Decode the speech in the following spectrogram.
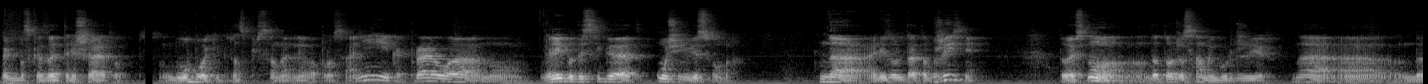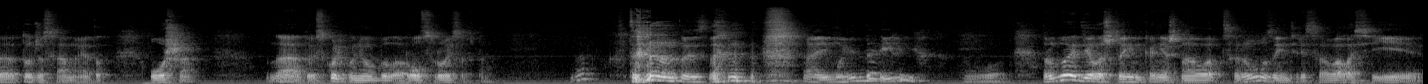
как бы сказать, решают вот глубокие трансперсональные вопросы, они, как правило, ну, либо достигают очень весомых да, результатов в жизни, то есть, ну, да тот же самый Гурджиев, да, да тот же самый этот Оша, да, то есть сколько у него было Роллс-Ройсов-то, да? то есть, а ему ведь дарили их. Вот. Другое дело, что им, конечно, вот ЦРУ заинтересовалось, и,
